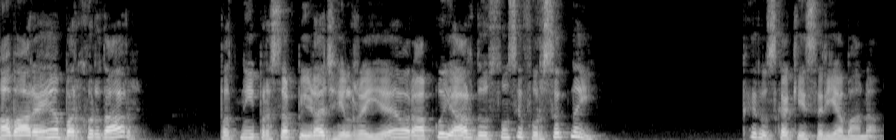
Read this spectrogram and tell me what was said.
अब आ रहे हैं बरखुरदार। पत्नी प्रसव पीड़ा झेल रही है और आपको यार दोस्तों से फुर्सत नहीं। फिर उसका केसरिया बाना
